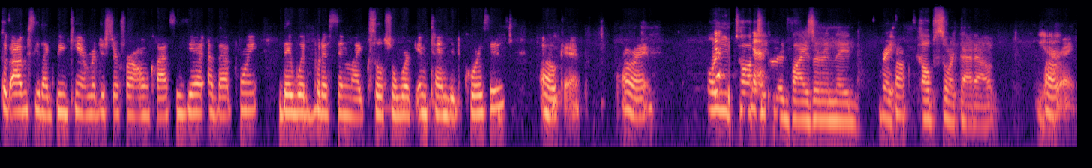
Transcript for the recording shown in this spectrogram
because obviously like we can't register for our own classes yet at that point. They would put us in like social work intended courses. Oh, okay. All right. Or Yeah, you talk yeah. to your advisor and they'd right. Help sort that out. Yeah. All right.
